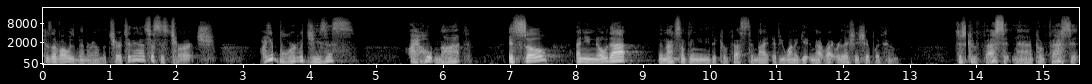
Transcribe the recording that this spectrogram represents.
Because I've always been around the church, and yeah, it's just his church. Are you bored with Jesus? I hope not. If so, and you know that, then that's something you need to confess tonight if you want to get in that right relationship with him. Just confess it, man. Confess it.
